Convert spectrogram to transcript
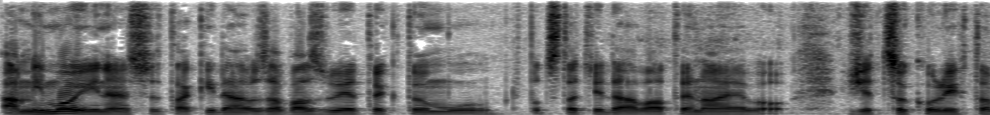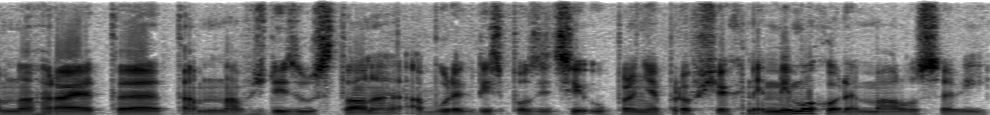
A mimo jiné se taky dá, zavazujete k tomu, v podstatě dáváte najevo, že cokoliv tam nahrajete, tam navždy zůstane a bude k dispozici úplně pro všechny. Mimochodem, málo se ví,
